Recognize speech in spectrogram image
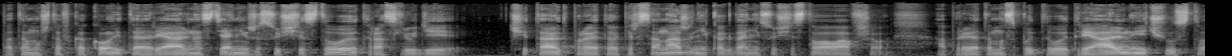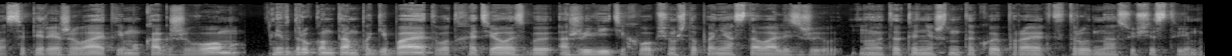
Потому что в какой-то реальности они же существуют, раз люди читают про этого персонажа, никогда не существовавшего, а при этом испытывают реальные чувства, сопереживают ему как живому. И вдруг он там погибает, вот хотелось бы оживить их, в общем, чтобы они оставались живы. Но это, конечно, такой проект трудно осуществимый.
